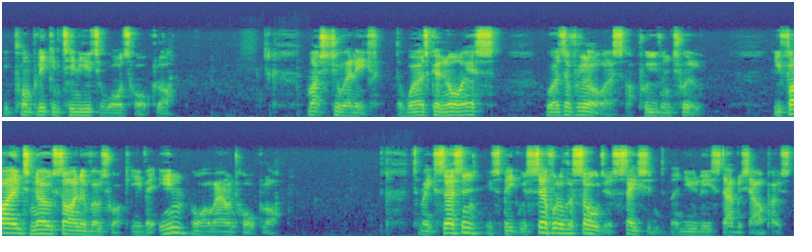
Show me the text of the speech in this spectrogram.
you promptly continue towards Hawklaw much to relief. The words glorious, words of glorious, are proven true. You find no sign of Otawok either in or around Hawklaw. To make certain, you speak with several of the soldiers stationed at the newly established outpost,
